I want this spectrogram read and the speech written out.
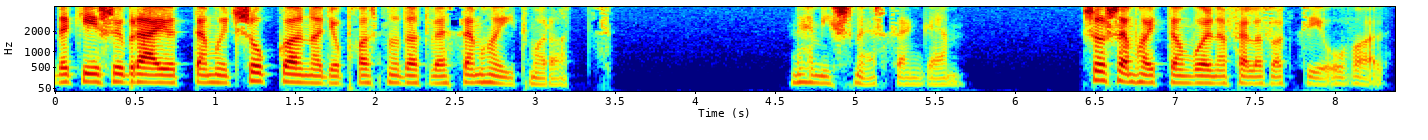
de később rájöttem, hogy sokkal nagyobb hasznodat veszem, ha itt maradsz. Nem ismersz engem. Sosem hagytam volna fel az akcióval.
